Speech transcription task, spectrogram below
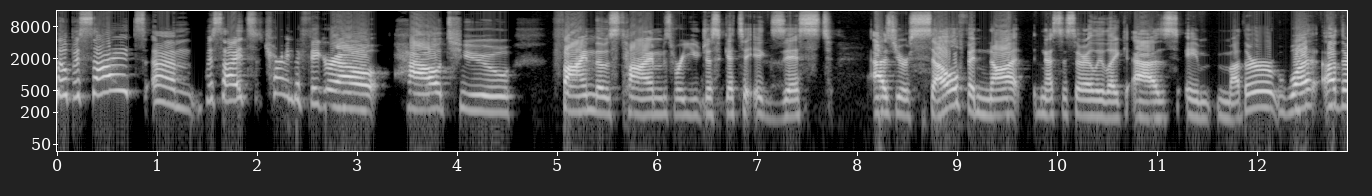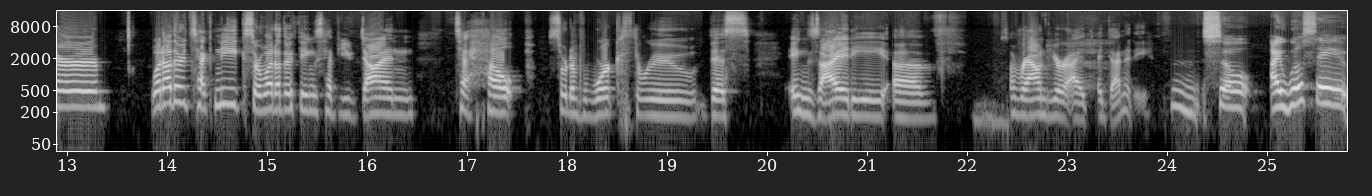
so besides um besides trying to figure out how to find those times where you just get to exist as yourself and not necessarily like as a mother, what other what other techniques or what other things have you done to help sort of work through this anxiety of around your identity? Hmm. So I will say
